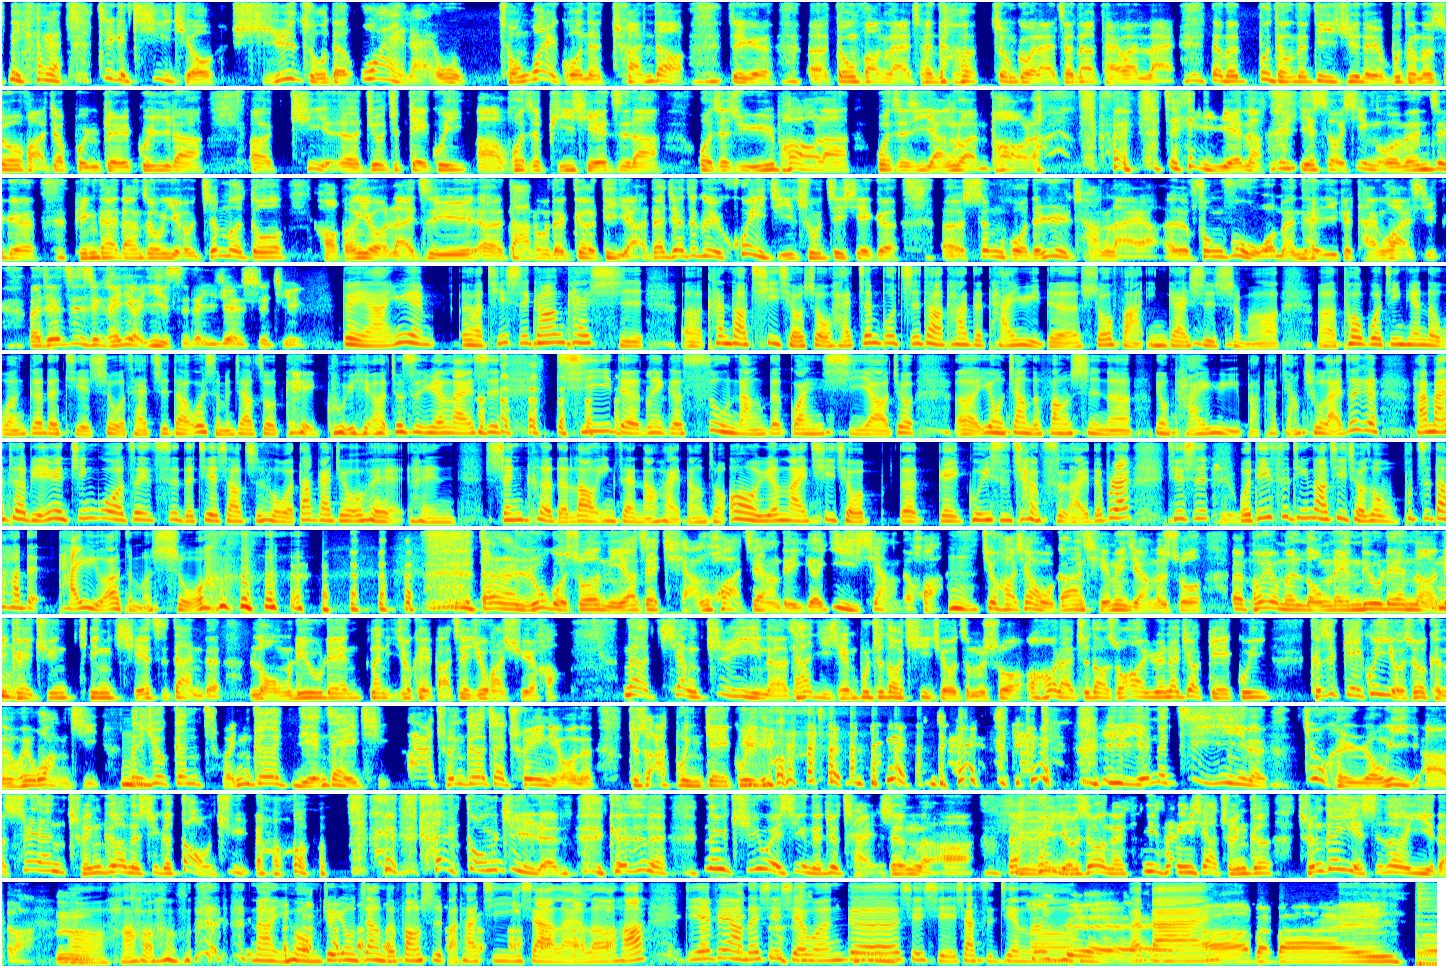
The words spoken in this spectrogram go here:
你看看这个气球，十足的外来物。从外国呢传到这个呃东方来，传到中国来，传到台湾来。那么不同的地区呢有不同的说法，叫本给龟啦，呃气呃就就给龟啊，或者皮鞋子啦，或者是鱼泡啦，或者是养卵泡啦。这语言呢也所幸我们这个平台当中有这么多好朋友来自于呃大陆的各地啊，大家都可以汇集出这些个呃生活的日常来啊，呃丰富我们的一个谈话性。我觉得这是很有。意思的一件事情。对呀，因为呃，其实刚刚开始呃看到气球的时候，我还真不知道它的台语的说法应该是什么。呃，透过今天的文哥的解释，我才知道为什么叫做给龟啊，就是原来是 鸡的那个素囊的关系啊，就呃用这样的方式呢，用台语把它讲出来，这个还蛮特别。因为经过这一次的介绍之后，我大概就会很深刻的烙印在脑海当中。哦，原来气球的给龟是这样子来的，不然其实我第一次听到气球的时候，我不知道。他的台语要怎么说？当然，如果说你要再强化这样的一个意向的话，嗯。就好像我刚刚前面讲的说，呃，朋友们，龙连溜连呢，嗯。你可以去听茄子蛋的龙溜连，那你就可以把这句话学好。那像志毅呢，他以前不知道气球怎么说，哦，后来知道说，哦，原来叫给龟，可是给龟有时候可能会忘记，嗯。那你就跟纯哥连在一起啊，纯哥在吹牛呢，就说啊，不给龟，语言的记忆呢就很容易啊。虽然纯哥呢是个道具，工具人，可是呢，那个趣味性呢就产生了啊。有时候呢，牺牲一下纯哥，纯哥也是乐意的啦。嗯，哦，好，那以后我们就用这样的方式把它记忆下来了。好，今天非常的谢谢文哥，谢谢，下次见喽，谢谢，拜拜。好，拜拜。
